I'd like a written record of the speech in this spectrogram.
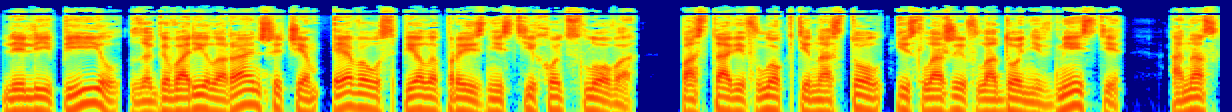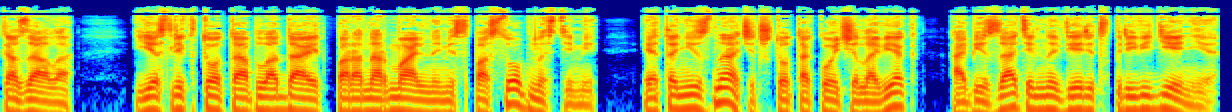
Лили Пиил заговорила раньше, чем Эва успела произнести хоть слово. Поставив локти на стол и сложив ладони вместе, она сказала, «Если кто-то обладает паранормальными способностями, это не значит, что такой человек обязательно верит в привидения».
